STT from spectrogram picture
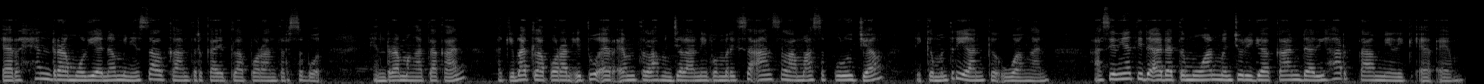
R. Hendra Mulyana menyesalkan terkait laporan tersebut. Hendra mengatakan, akibat laporan itu RM telah menjalani pemeriksaan selama 10 jam di Kementerian Keuangan. Hasilnya tidak ada temuan mencurigakan dari harta milik RM.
